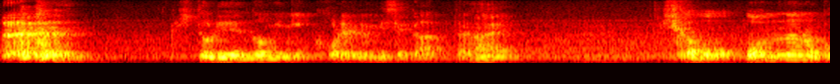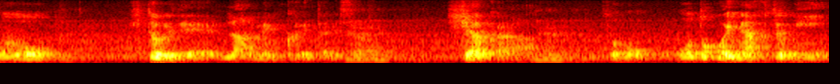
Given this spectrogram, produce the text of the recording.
一人で飲みに来れる店があったり、はい。しかも女の子も一人でラーメン食えたりさ、しちゃうから、その男いなくてもいい。っ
